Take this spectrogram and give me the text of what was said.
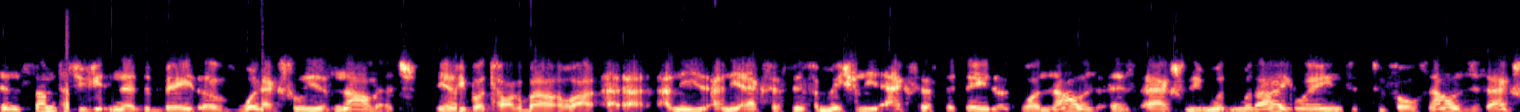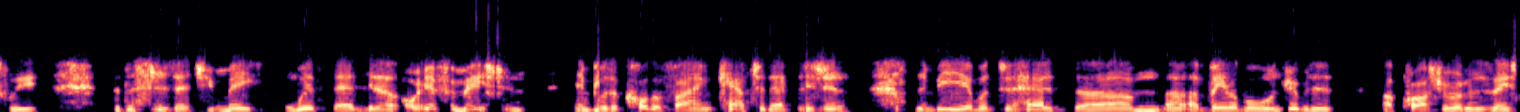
And sometimes you get in that debate of what actually is knowledge. You know, people talk about, oh, I, I, I need I need access to information, I need access to data. Well, knowledge is actually what, what I explain to, to folks. Knowledge is actually the decisions that you make with that data or information and be able to codify and capture that decision and be able to have it um, uh, available and distributed across your organization.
